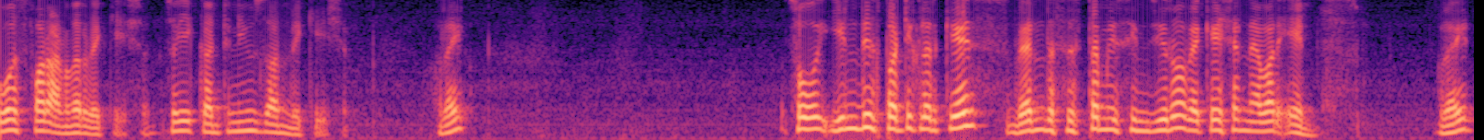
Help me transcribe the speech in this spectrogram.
goes for another vacation. So, he continues on vacation, right. So, in this particular case when the system is in 0 vacation never ends right.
